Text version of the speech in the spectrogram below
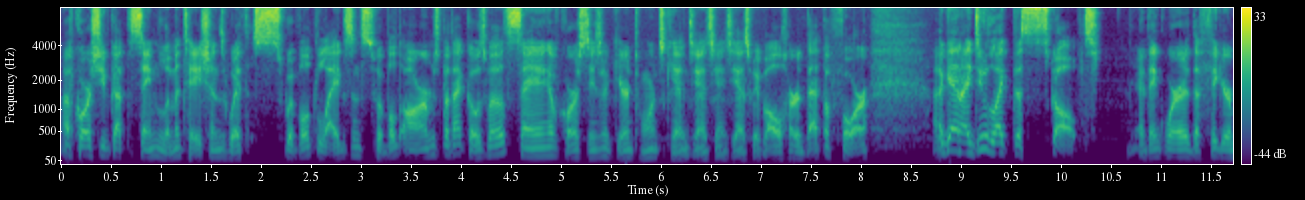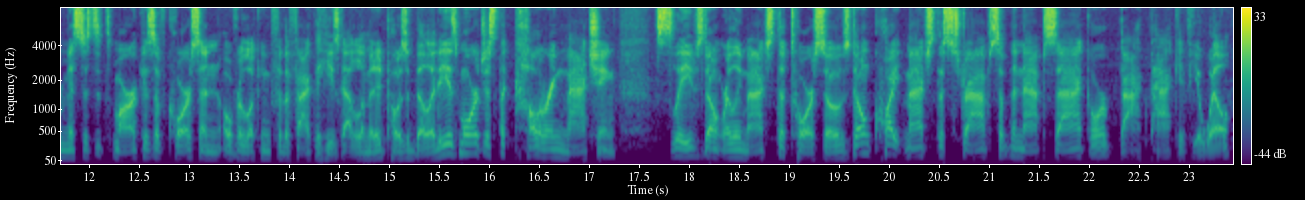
Of course, you've got the same limitations with swiveled legs and swiveled arms, but that goes without saying. Of course, these are geared towards kids. Yes, yes, yes, we've all heard that before. Again, I do like the sculpt. I think where the figure misses its mark is, of course, and overlooking for the fact that he's got limited posability, is more just the coloring matching. Sleeves don't really match the torsos, don't quite match the straps of the knapsack or backpack, if you will.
